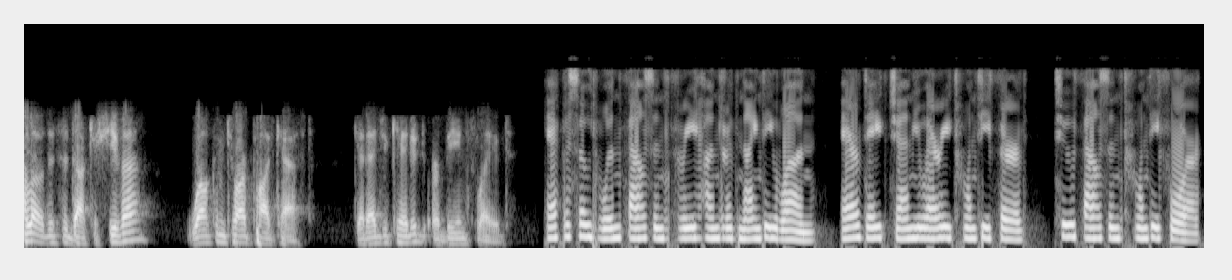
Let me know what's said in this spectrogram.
Hello, this is Dr. Shiva. Welcome to our podcast, Get Educated or Be Enslaved. Episode 1391, air date January 23rd, 2024.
